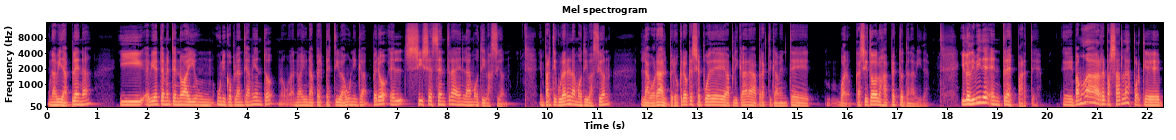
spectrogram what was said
una vida plena, y evidentemente no hay un único planteamiento, no, no, hay una perspectiva única, pero él sí se centra en la motivación, en particular en la motivación laboral, pero creo que se puede aplicar a prácticamente, bueno, casi todos los aspectos de la vida y lo divide en tres partes. Eh, vamos a repasarlas porque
